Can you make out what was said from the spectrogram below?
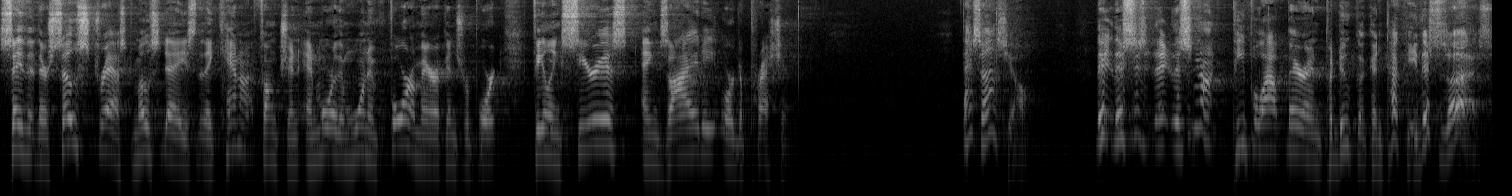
say that they're so stressed most days that they cannot function, and more than one in four Americans report feeling serious anxiety or depression. That's us, y'all. This is, this is not people out there in Paducah, Kentucky. This is us,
